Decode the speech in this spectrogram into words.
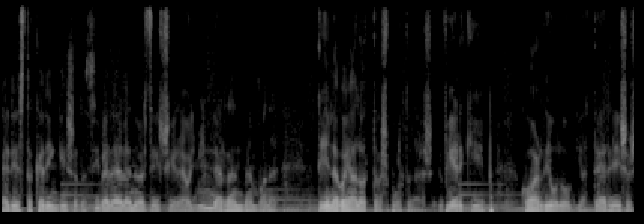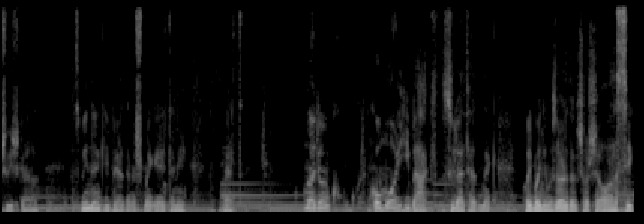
egyrészt a keringésed a szíved ellenőrzésére, hogy minden rendben van-e, tényleg ajánlotta a sportolás, vérkép, kardiológia, terheléses vizsgálat, ezt mindenképp érdemes megejteni, mert nagyon komoly hibák születhetnek, hogy mondjam, az ördög sose alszik,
